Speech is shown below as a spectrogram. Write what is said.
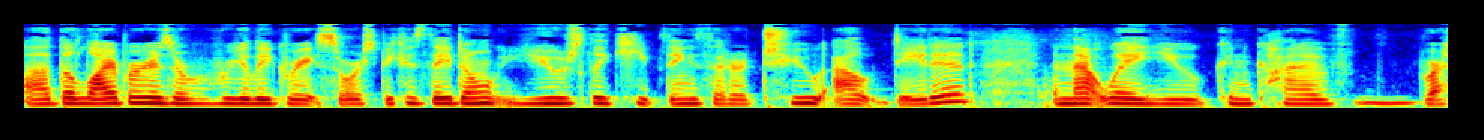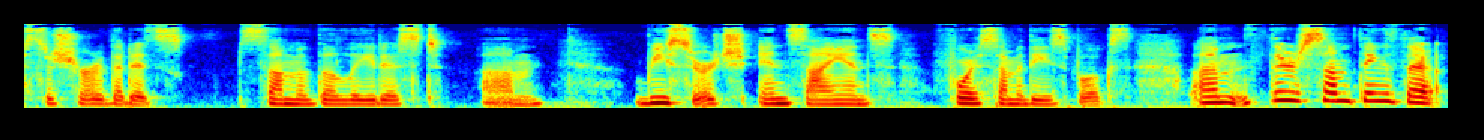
uh, the library is a really great source because they don't usually keep things that are too outdated. And that way you can kind of rest assured that it's some of the latest um, research in science for some of these books. Um, there's some things that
